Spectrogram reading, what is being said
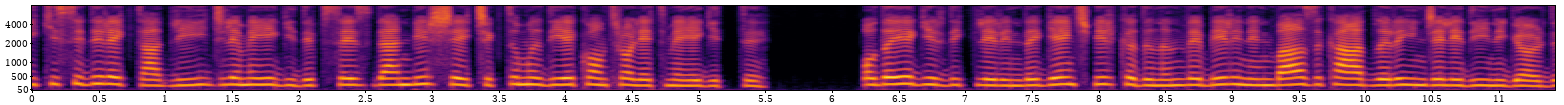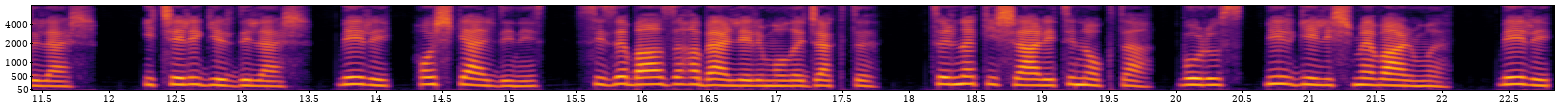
İkisi direkt adli iclemeye gidip Sez'den bir şey çıktı mı diye kontrol etmeye gitti. Odaya girdiklerinde genç bir kadının ve Beri'nin bazı kağıtları incelediğini gördüler. İçeri girdiler. Beri, hoş geldiniz. Size bazı haberlerim olacaktı. Tırnak işareti nokta. Bruce, bir gelişme var mı? Beri,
